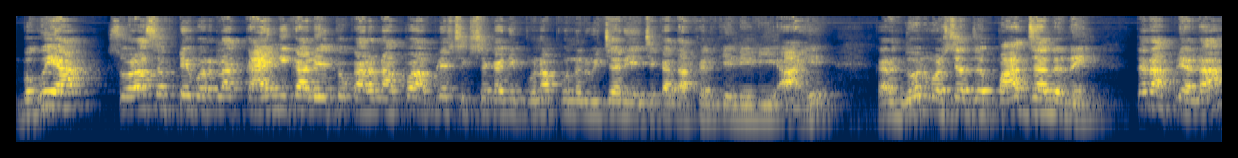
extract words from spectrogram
बघूया सोळा सप्टेंबरला काय निकाल येतो कारण आपण आपल्या शिक्षकांनी पुन्हा पुनर्विचार याचिका दाखल केलेली आहे. कारण दोन वर्षात जर पास झालं नाही तर आपल्याला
